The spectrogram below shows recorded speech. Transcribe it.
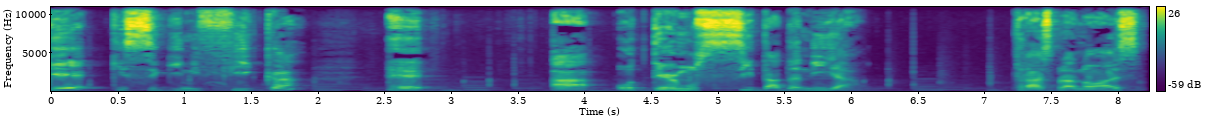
que que significa é a o termo cidadania? Traz para nós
